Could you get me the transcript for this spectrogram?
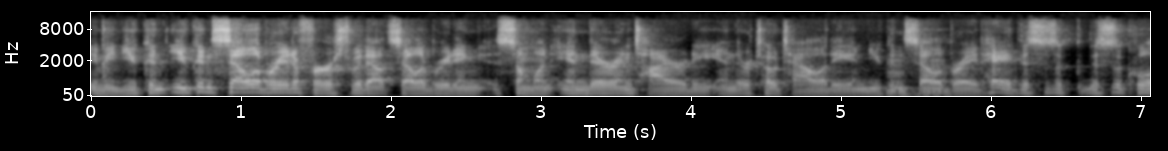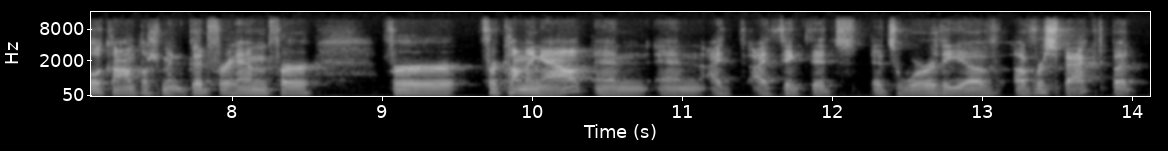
I mean, you can you can celebrate a first without celebrating someone in their entirety, in their totality, and you can Mhm. celebrate. Hey, this is a this is a cool accomplishment. Good for him for for for coming out, and and I I think that it's, it's worthy of of respect. But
